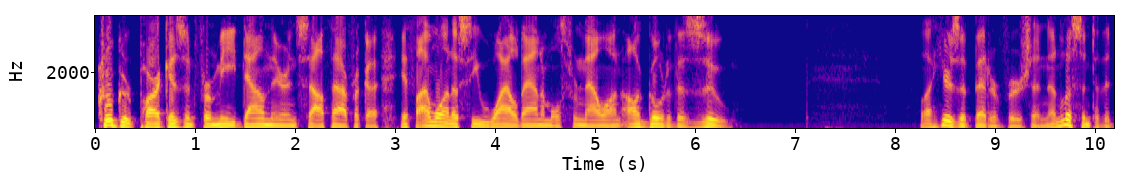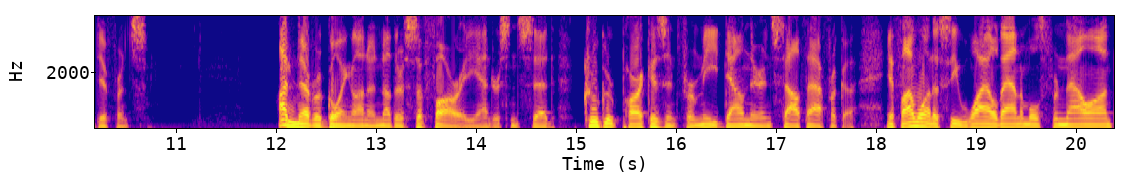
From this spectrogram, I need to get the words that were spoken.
Kruger Park isn't for me down there in South Africa. If I want to see wild animals from now on, I'll go to the zoo. Well, here's a better version, and listen to the difference. I'm never going on another safari, Anderson said. Kruger Park isn't for me down there in South Africa. If I want to see wild animals from now on,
